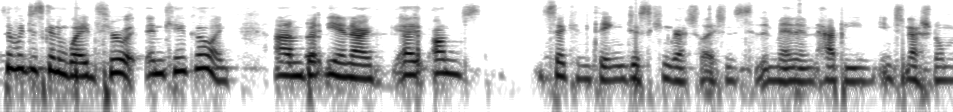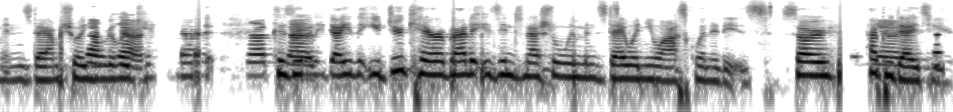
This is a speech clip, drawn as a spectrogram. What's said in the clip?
so we're just going to wade through it and keep going. Um, but yeah, no. Uh, on s- second thing, just congratulations to the men and happy International Men's Day. I'm sure you oh, Yeah, really care about it because the only day that you do care about it is International Women's Day when you ask when it is. So happy Yeah, day to you.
